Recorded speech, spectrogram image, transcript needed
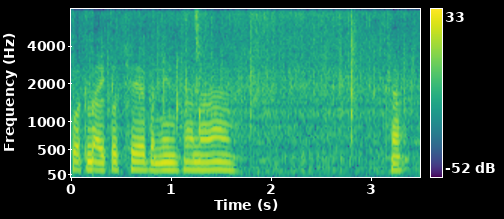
กดไลค์กดแชร์บันนี้ค่ะนะครับ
